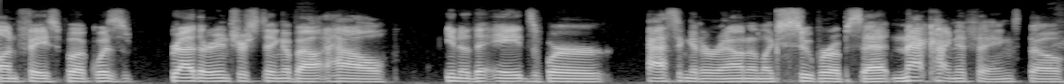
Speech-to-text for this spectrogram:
on Facebook was rather interesting about how you know the aides were passing it around and like super upset and that kind of thing. So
